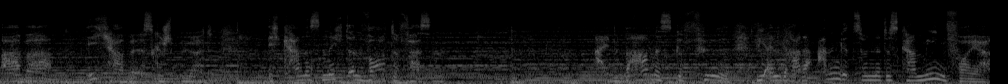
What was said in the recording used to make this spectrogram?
Aber ich habe es gespürt. Ich kann es nicht in Worte fassen. Ein warmes Gefühl, wie ein gerade angezündetes Kaminfeuer.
